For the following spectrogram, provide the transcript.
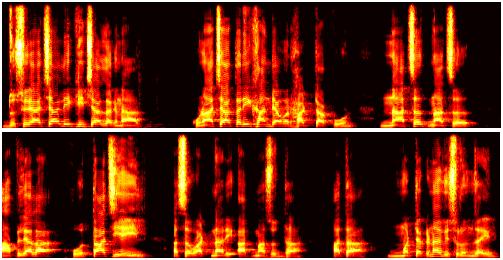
दुसऱ्याच्या लेकीच्या लग्नात कुणाच्या तरी खांद्यावर हात टाकून नाचत नाचत आपल्याला होताच येईल असं वाटणारी आत्मा सुद्धा आता मटकणं विसरून जाईल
